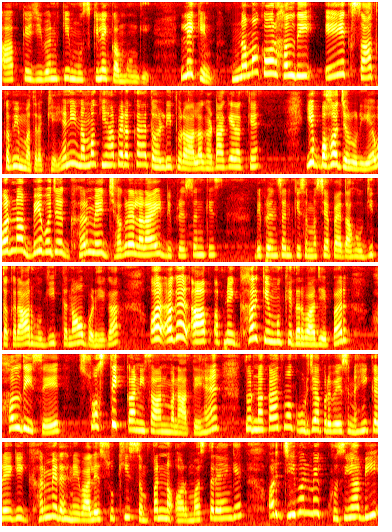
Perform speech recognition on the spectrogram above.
आपके जीवन की मुश्किलें कम होंगी। लेकिन नमक और हल्दी एक साथ कभी मत रखें। यानी नमक यहाँ पे रखा है तो हल्दी थोड़ा अलग हटा के रखें। ये बहुत ज़रूरी है, वरना बेवजह घर में झगड़े, लड़ाई, डिप्रेशन की डिप्रेशन की समस्या पैदा होगी, तकरार होगी, तनाव बढ़ेगा। और अगर आप अपने घर के मुख्य दरवाजे पर हल्दी से स्वस्तिक का निशान बनाते हैं तो नकारात्मक ऊर्जा प्रवेश नहीं करेगी। घर में रहने वाले सुखी, संपन्न और मस्त रहेंगे और जीवन में खुशियाँ भी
